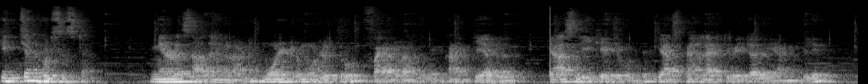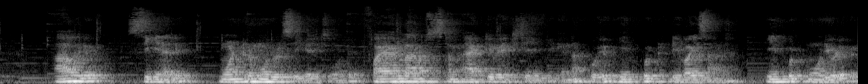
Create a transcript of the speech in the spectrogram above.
കിച്ചൺ ഹുഡ് സിസ്റ്റം ഇങ്ങനെയുള്ള സാധനങ്ങളാണ് മോണിറ്റർ മോഡിൽ ത്രൂ ഫയർ അലാറത്തിൽ കണക്ട് ചെയ്യാറുള്ളത്. ഗ്യാസ് ലീക്കേജ് കൊണ്ട് ഗ്യാസ് പാനൽ ആക്ടിവേറ്റ് ആവുകയാണെങ്കിൽ ആ ഒരു സിഗ്നൽ മോണിറ്റർ മോഡിൽ സ്വീകരിച്ചുകൊണ്ട് ഫയർ അലാറം സിസ്റ്റം ആക്ടിവേറ്റ് ചെയ്യിപ്പിക്കുന്ന ഒരു ഇൻപുട്ട് ഡിവൈസ് ആണ് ഇൻപുട്ട് മോഡ്യൂളുകൾ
